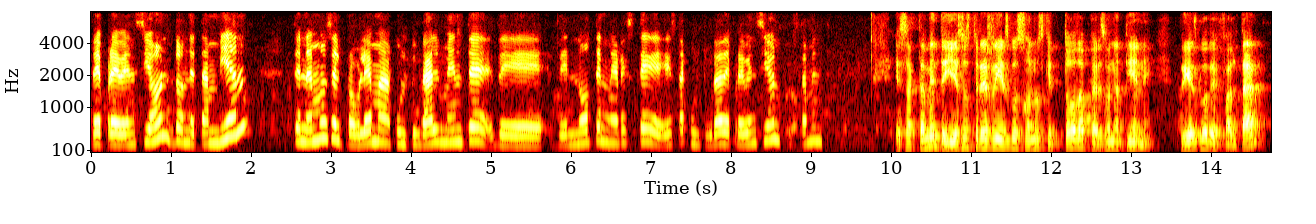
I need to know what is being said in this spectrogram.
de, prevención donde también tenemos el problema culturalmente de, de, no tener este, esta cultura de prevención, justamente. Exactamente, y esos tres riesgos son los que toda persona tiene. Riesgo de faltar,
